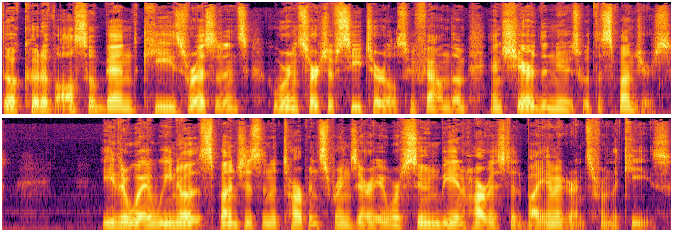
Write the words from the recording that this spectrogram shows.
though it could have also been Keys residents who were in search of sea turtles who found them and shared the news with the spongers. Either way, we know that sponges in the Tarpon Springs area were soon being harvested by immigrants from the Keys.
